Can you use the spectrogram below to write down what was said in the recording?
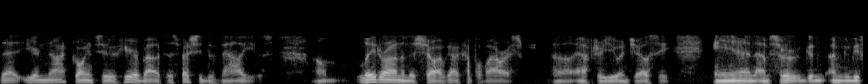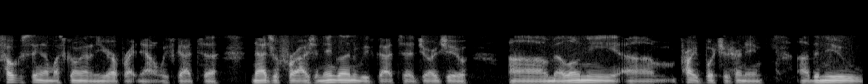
that you're not going to hear about, especially the values. Um, later on in the show, I've got a couple of hours uh, after you and Josie, and I'm sort of gonna, I'm going to be focusing on what's going on in Europe right now. We've got uh, Nigel Farage in England. We've got uh, Giorgio uh, Meloni, um, probably butchered her name, uh, the new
